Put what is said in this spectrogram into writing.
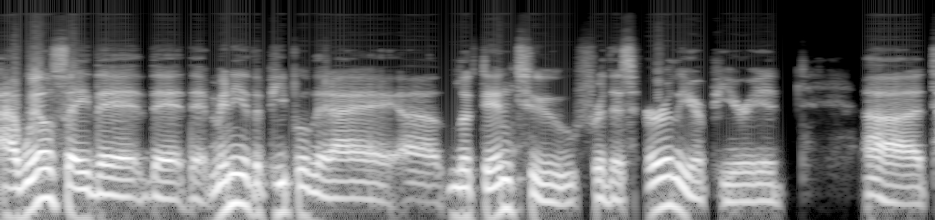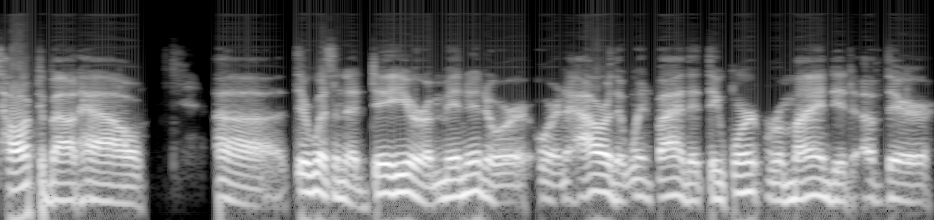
I will say that that that many of the people that I uh, looked into for this earlier period uh, talked about how uh, there wasn't a day or a minute or or an hour that went by that they weren't reminded of their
